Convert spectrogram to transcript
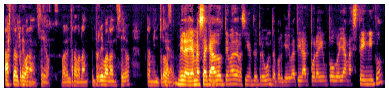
Hasta el rebalanceo, ¿vale? El rebalan- rebalanceo también te lo hacen. Mira, ya me ha sacado el tema de la siguiente pregunta, porque iba a tirar por ahí un poco ya más técnico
